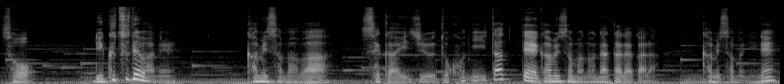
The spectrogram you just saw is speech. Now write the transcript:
そう理屈ではね神様は世界中どこにいたって神様の中だから神様にね、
